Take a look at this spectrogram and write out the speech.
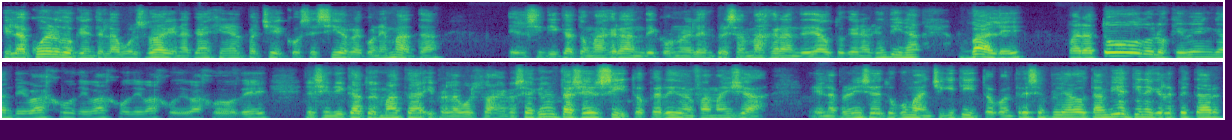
el acuerdo que entre la Volkswagen acá en General Pacheco se cierra con ESMATA, el sindicato más grande, con una de las empresas más grandes de auto que hay en Argentina, vale para todos los que vengan debajo, debajo, debajo, debajo del el sindicato ESMATA y para la Volkswagen. O sea que un tallercito perdido en Fama y ya, en la provincia de Tucumán, chiquitito, con tres empleados, también tiene que respetar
